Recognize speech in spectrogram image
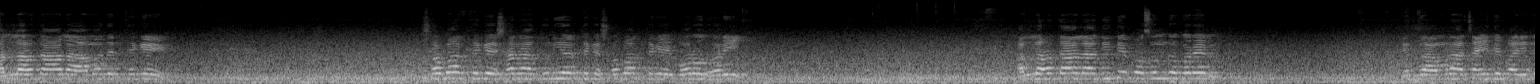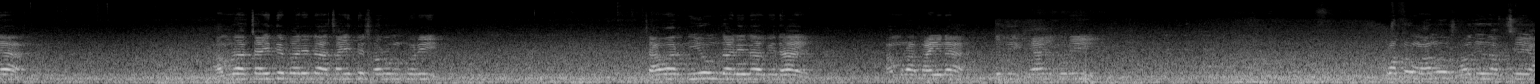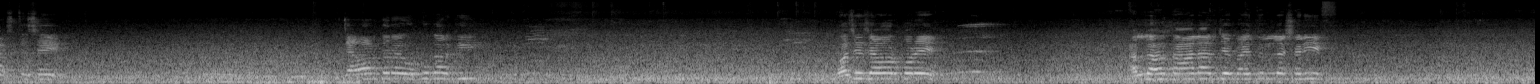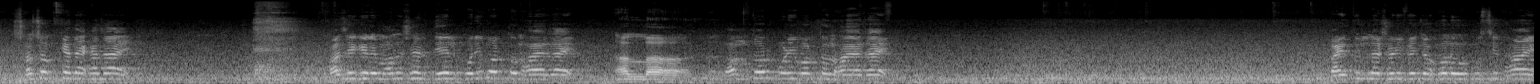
আল্লাহ তাআলা আমাদের থেকে সবার থেকে, সারা দুনিয়ার থেকে সবার থেকে বড় ধনী। আল্লাহ তাআলা দিতে পছন্দ করেন, কিন্তু আমরা চাইতে পারি না। আমরা চাইতে পারি না, চাইতে স্মরণ করি। চাওয়ার নিয়ম জানি না, বিধায় আমরা পাই না। যদি খেয়াল করি, কত মানুষ হজে যাচ্ছে, আসতেছে। যাওয়ার দ্বারা উপকার কি? হজে যাওয়ার পরে আল্লাহ তাআলার যে বাইতুল্লাহ শরীফ সচককে দেখা যায়। হজে গেলে মানুষের দেল পরিবর্তন হয়ে যায়। আল্লাহ। অন্তর পরিবর্তন হয়ে যায়। বাইতুল্লাহ শরীফে যখন উপস্থিত হয়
